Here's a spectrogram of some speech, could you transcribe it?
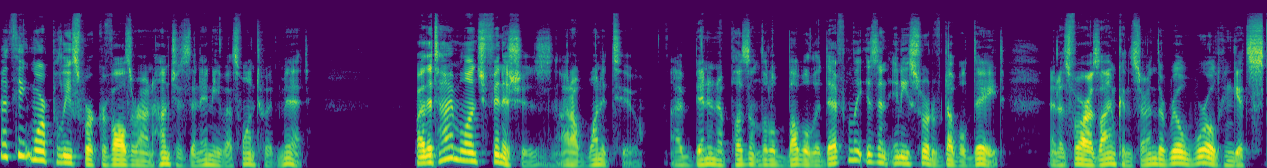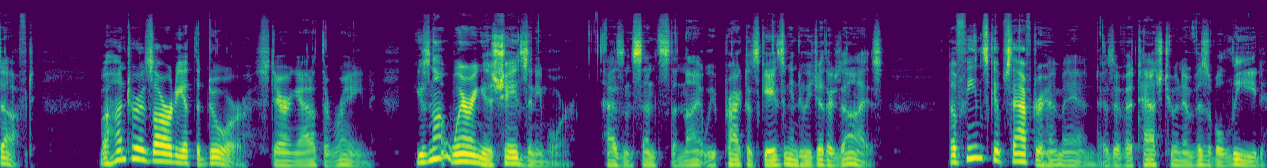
I think more police work revolves around hunches than any of us want to admit. By the time lunch finishes, I don't want it to. I've been in a pleasant little bubble that definitely isn't any sort of double date, and as far as I'm concerned, the real world can get stuffed. But Hunter is already at the door, staring out at the rain. He's not wearing his shades anymore, hasn't since the night we practiced gazing into each other's eyes. Delphine skips after him and, as if attached to an invisible lead,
